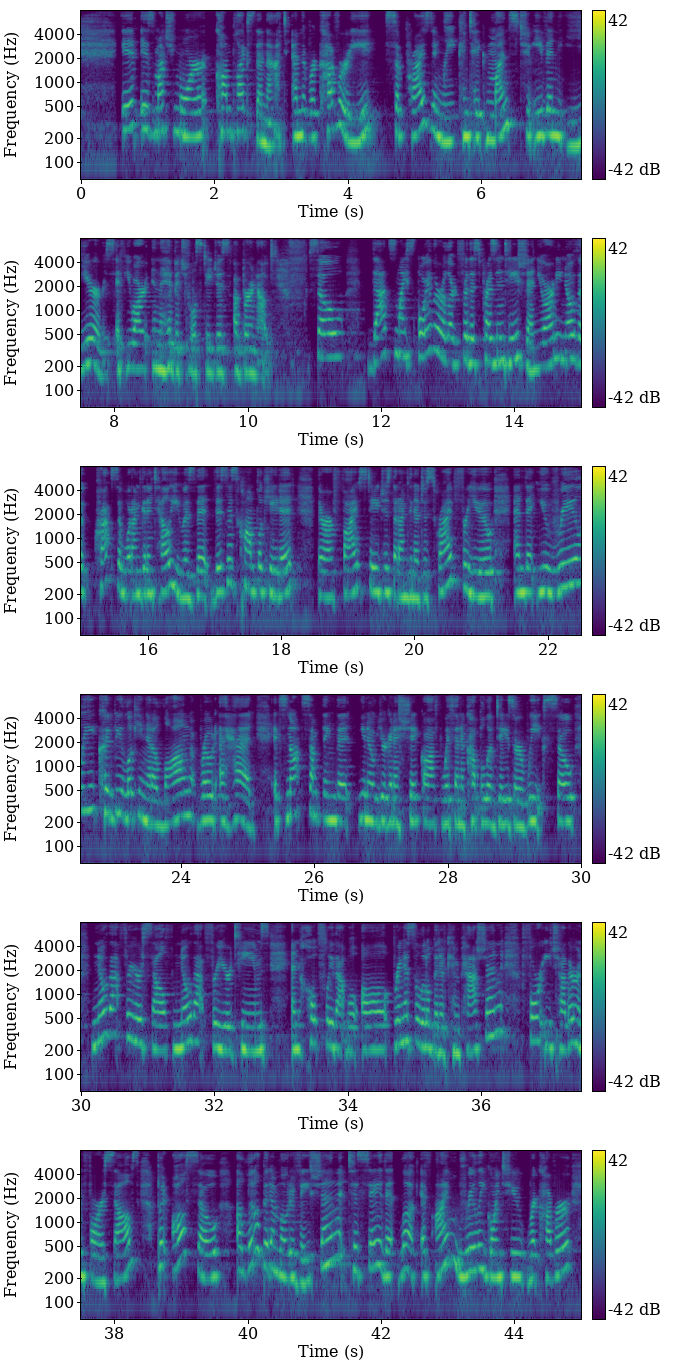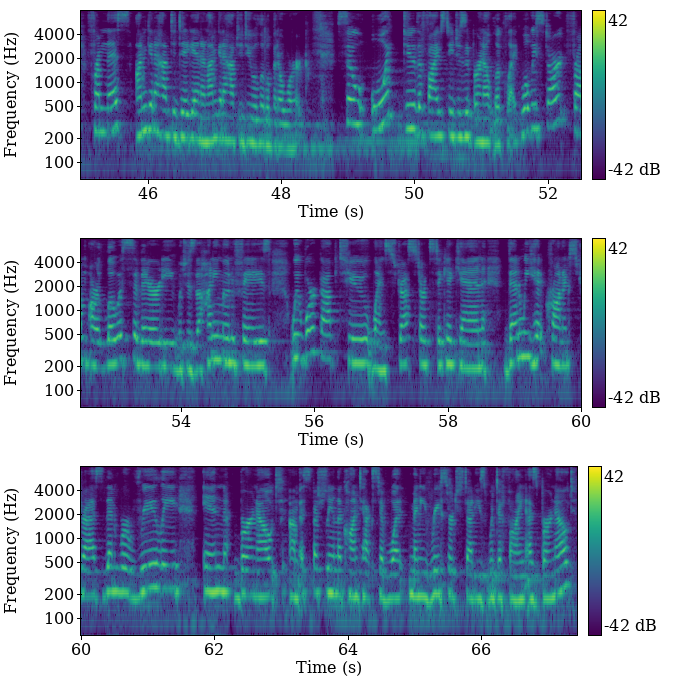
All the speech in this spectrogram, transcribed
it is much more complex than that. And the recovery, surprisingly, can take months to even years if you are in the habitual stages of burnout. So, that's my spoiler alert for this presentation. You already know the crux of what I'm going to tell you is that this is complicated. There are five stages that I'm going to describe for you, and that you really could be looking at a long road ahead. It's not something that, you know, you're going to shake off within a couple of days or weeks. So know that for yourself, know that for your teams, and hopefully that will all bring us a little bit of compassion for each other and for ourselves, but also a little bit of motivation to say that, look, if I'm really going to recover from this, I'm going to have to dig in and I'm going to have to do a little bit of work. So, what do the five stages of burnout look like? Well, we start from our lowest severity, which is the honeymoon phase. We work up to when stress starts to kick in, then we hit chronic stress, then we're really in burnout, um, especially in the context of what many research studies would define as burnout.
